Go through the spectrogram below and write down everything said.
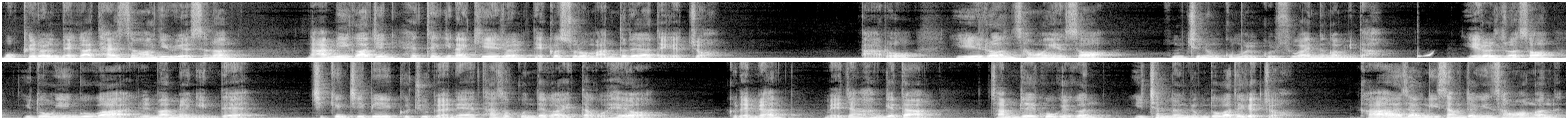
목표를 내가 달성하기 위해서는 남이 가진 혜택이나 기회를 내 것으로 만들어야 되겠죠. 바로 이런 상황에서 훔치는 꿈을 꿀 수가 있는 겁니다. 예를 들어서 유동 인구가 1만 명인데 치킨집이 그 주변에 다섯 군데가 있다고 해요. 그러면 매장 한 개당 잠재 고객은 2,000명 정도가 되겠죠. 가장 이상적인 상황은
